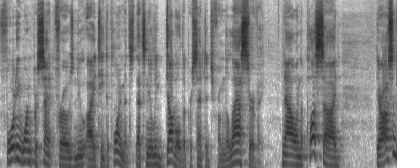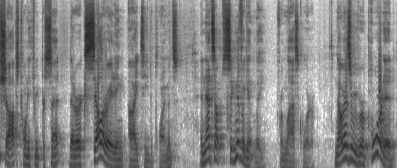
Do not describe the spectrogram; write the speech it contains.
41% froze new IT deployments. That's nearly double the percentage from the last survey. Now on the plus side, there are some shops, 23%, that are accelerating IT deployments, and that's up significantly from last quarter. Now as we reported,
